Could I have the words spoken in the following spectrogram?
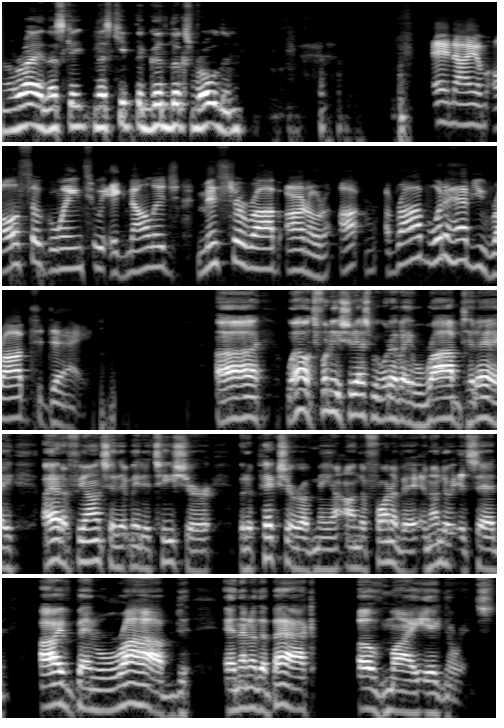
All right, let's get let's keep the good looks rolling. And I am also going to acknowledge Mr. Rob Arnold. Uh, Rob, what have you robbed today? Uh, well, it's funny you should ask me what have I robbed today. I had a fiance that made a T-shirt with a picture of me on the front of it, and under it said, "I've been robbed," and then on the back, "of my ignorance."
